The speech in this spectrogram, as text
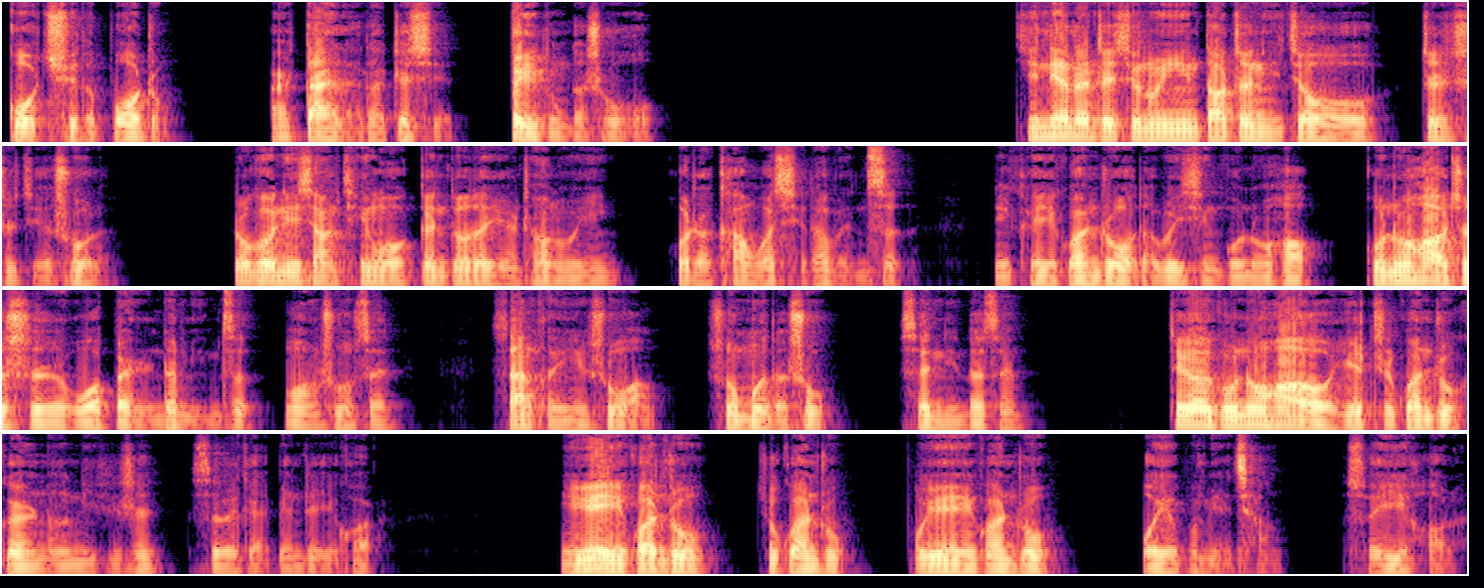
过去的播种而带来的这些被动的收获。今天的这期录音到这里就正式结束了。如果你想听我更多的原创录音，或者看我写的文字，你可以关注我的微信公众号，公众号就是我本人的名字王树森，三横一竖王，树木的树，森林的森。这个公众号也只关注个人能力提升、思维改变这一块你愿意关注就关注，不愿意关注我也不勉强，随意好了。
